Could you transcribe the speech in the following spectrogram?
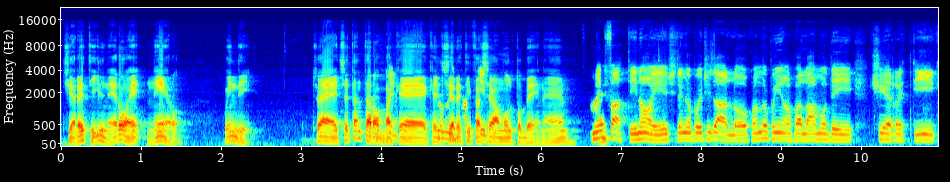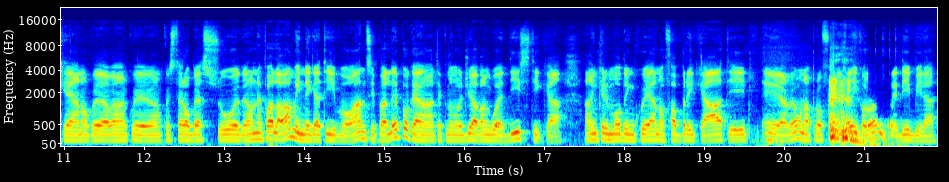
CRT il nero è nero. Quindi, cioè, c'è tanta roba che, che il CRT faceva molto bene, eh. Ma infatti noi, ci tengo a precisarlo, quando prima parlavamo dei CRT che hanno que- avevano que- queste robe assurde, non ne parlavamo in negativo, anzi per l'epoca era una tecnologia avanguardistica, anche il modo in cui erano fabbricati e aveva una profondità di colore incredibile.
